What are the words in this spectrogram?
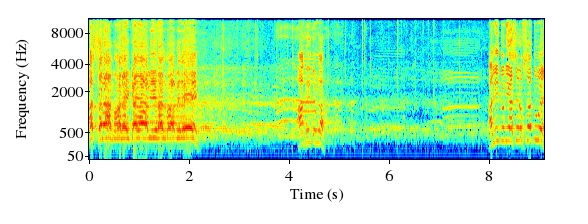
السلام علیکم یا امیر المومنین۔ آخری جملہ۔ علی دنیا سے رخصت ہوئے۔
